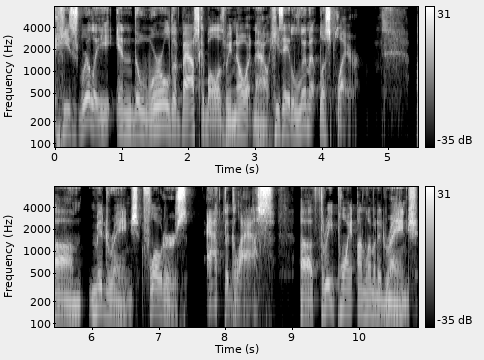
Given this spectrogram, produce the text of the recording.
he's really in the world of basketball as we know it now, he's a limitless player. Um, Mid range, floaters, at the glass, uh, three point unlimited range.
